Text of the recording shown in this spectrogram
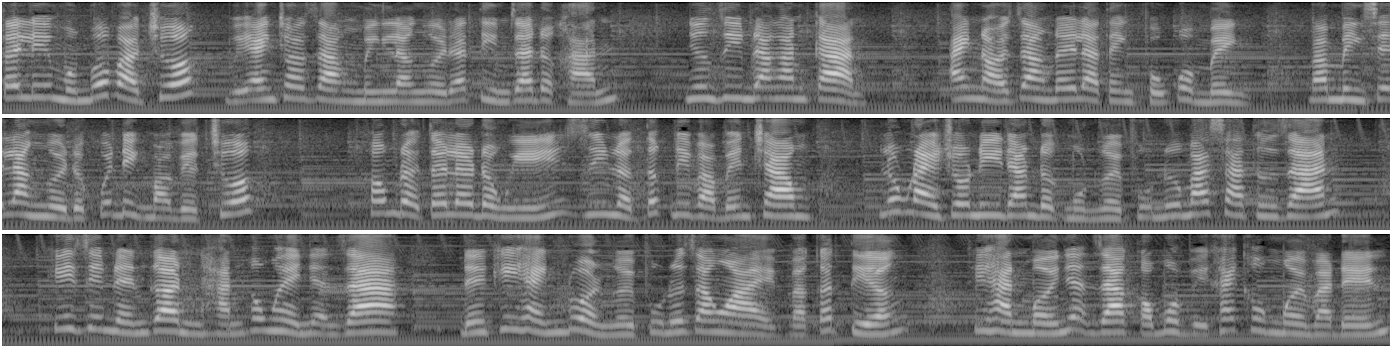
Taylor muốn bước vào trước vì anh cho rằng mình là người đã tìm ra được hắn, nhưng Jim đã ngăn cản. Anh nói rằng đây là thành phố của mình và mình sẽ là người được quyết định mọi việc trước. Không đợi Taylor đồng ý, Jim lập tức đi vào bên trong. Lúc này Johnny đang được một người phụ nữ massage thư giãn. Khi Jim đến gần, hắn không hề nhận ra. Đến khi hắn đuổi người phụ nữ ra ngoài và cất tiếng, thì hắn mới nhận ra có một vị khách không mời mà đến.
